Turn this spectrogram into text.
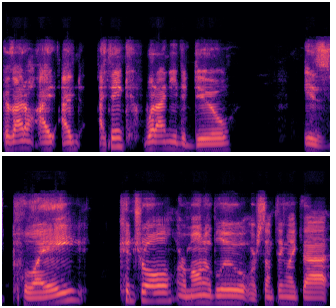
because I don't I I I think what I need to do is play control or mono blue or something like that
